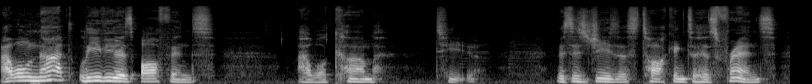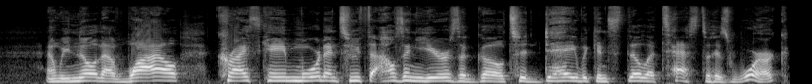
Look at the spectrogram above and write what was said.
I will not leave you as orphans, I will come to you. This is Jesus talking to his friends. And we know that while Christ came more than 2,000 years ago, today we can still attest to his work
